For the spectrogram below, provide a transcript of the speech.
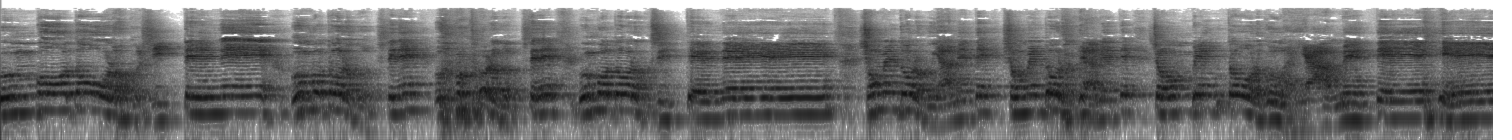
運動登録してね。運動登録してね。運動登録してね。運動登録してね。正面登録やめて。正面登録やめて。正面登録はやめて。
